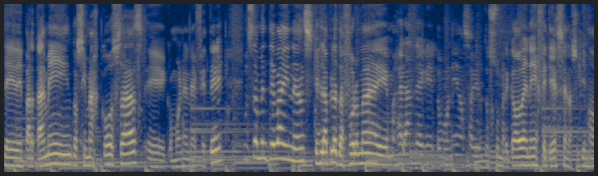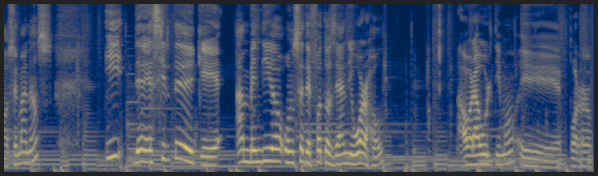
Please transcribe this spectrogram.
de departamentos y más cosas eh, como en NFT. Justamente Binance, que es la plataforma eh, más grande de criptomonedas, ha abierto su mercado de NFTs en las últimas dos semanas y de decirte que han vendido un set de fotos de Andy Warhol, ahora último, eh, por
